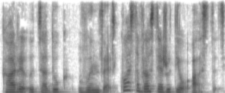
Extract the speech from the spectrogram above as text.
care îți aduc vânzări. Cu asta vreau să te ajut eu astăzi.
